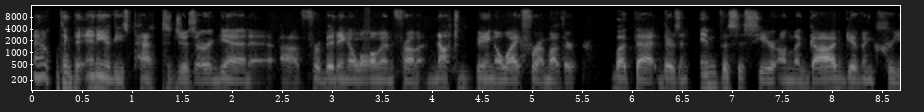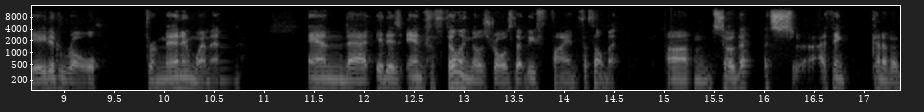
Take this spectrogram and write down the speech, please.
I don't think that any of these passages are, again, uh, forbidding a woman from not being a wife or a mother, but that there's an emphasis here on the God given created role for men and women, and that it is in fulfilling those roles that we find fulfillment. Um, so that's, I think, kind of a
